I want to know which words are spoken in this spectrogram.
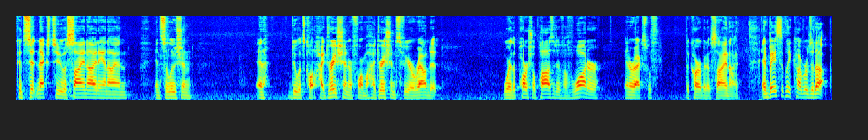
could sit next to a cyanide anion in solution and do what's called hydration or form a hydration sphere around it where the partial positive of water interacts with the carbon of cyanide and basically covers it up.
